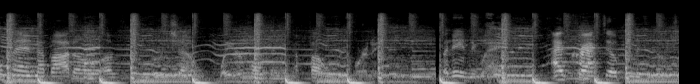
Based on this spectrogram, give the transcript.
Open a bottle of kombucha while you're holding a phone recording. But anyway, I've cracked open the kombucha.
